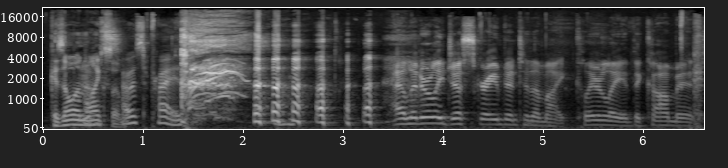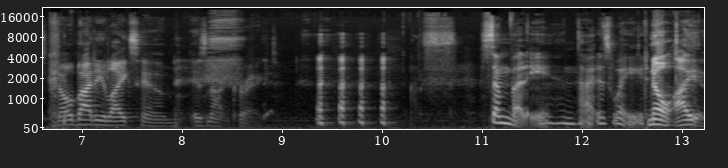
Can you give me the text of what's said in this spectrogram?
because no one likes him. I was surprised. I literally just screamed into the mic. Clearly, the comment "nobody likes him" is not correct. Somebody, and that is Wade. No, I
